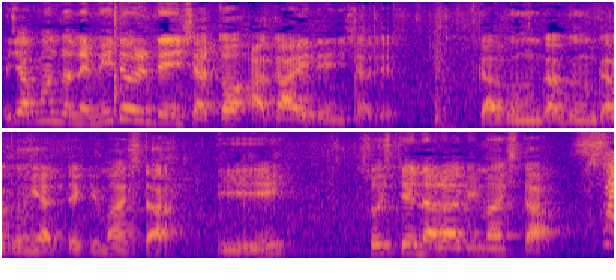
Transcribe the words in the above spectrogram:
OK じゃあ今度ね緑の電車と赤い電車です。ガグンガグンガグンやってきました。いい？そして並びました。三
